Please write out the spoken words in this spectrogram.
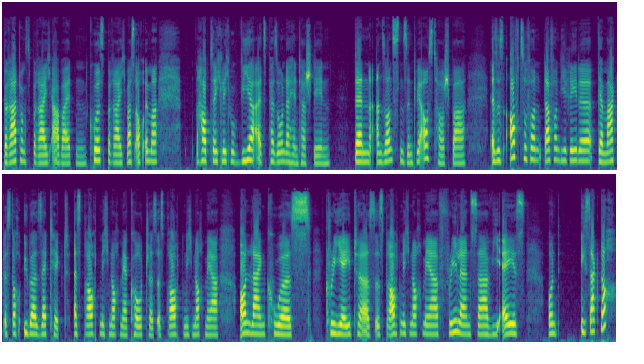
Beratungsbereich arbeiten, Kursbereich, was auch immer, hauptsächlich, wo wir als Person dahinter stehen. Denn ansonsten sind wir austauschbar. Es ist oft so von, davon die Rede, der Markt ist doch übersättigt. Es braucht nicht noch mehr Coaches, es braucht nicht noch mehr Online-Kurs, Creators, es braucht nicht noch mehr Freelancer, VAs. Und ich sag doch,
